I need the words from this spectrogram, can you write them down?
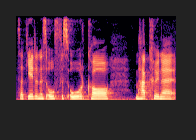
es hat jeder ein offenes Ohr gehabt, man konnte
